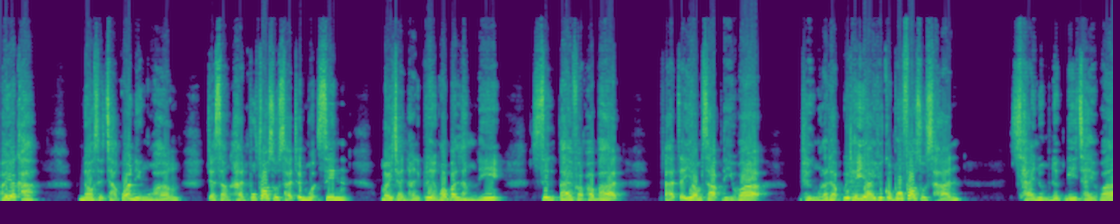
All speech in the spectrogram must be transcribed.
พะยะค่ะ นอกเสียจากว่าหนิงหวัง จะสังหารผู้เฝ้าสุสานจนหมดสิ้น ไม่ฉันนั้นเกรงว่าบัลลังก์นี้ ซึ่งใต้ฝ่าพระบาท อาจจะย่อมทราบดีว่า ถึงระดับวิทยาอยู่ของผู้เฝ้าสุสานชายหนุ่มนึกดีใจว่า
